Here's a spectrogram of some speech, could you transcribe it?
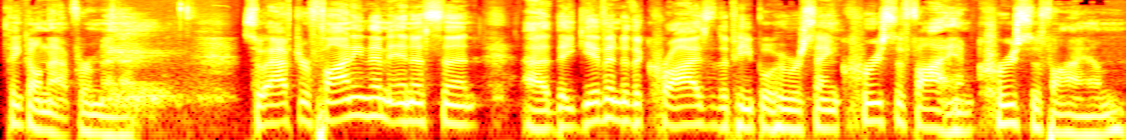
Think on that for a minute. So after finding them innocent, uh, they give in to the cries of the people who were saying, Crucify him, crucify him.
